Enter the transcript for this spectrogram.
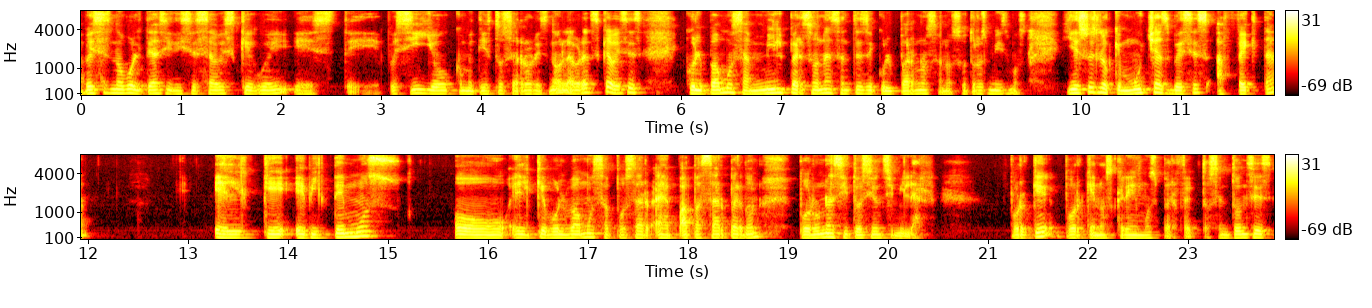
veces no volteas y dices, ¿sabes qué, güey? Este, pues sí, yo cometí estos errores. No, la verdad es que a veces culpamos a mil personas antes de culparnos a nosotros mismos. Y eso es lo que muchas veces afecta el que evitemos o el que volvamos a, posar- a pasar, perdón, por una situación similar. ¿Por qué? Porque nos creemos perfectos. Entonces,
